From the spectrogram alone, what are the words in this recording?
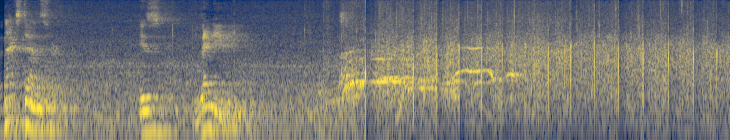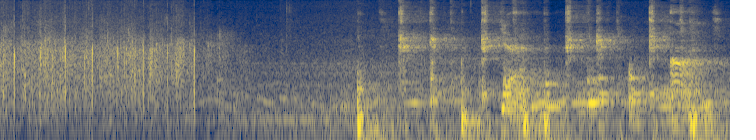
The next dancer is Lenny. Yeah. Uh.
